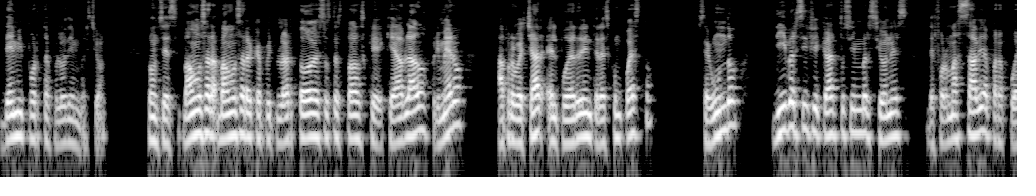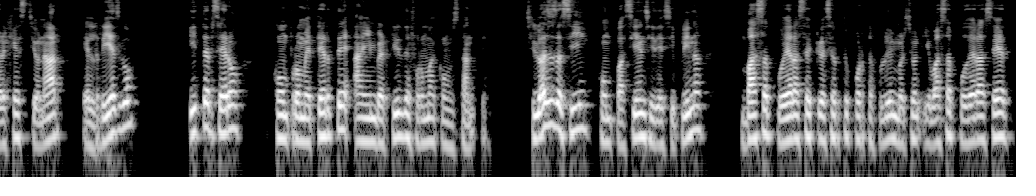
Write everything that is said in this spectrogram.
de mi portafolio de inversión. Entonces, vamos a, vamos a recapitular todos estos tres pasos que, he hablado. Primero, aprovechar el poder del interés compuesto. Segundo, diversificar tus inversiones de forma sabia para poder gestionar el riesgo. Y tercero, comprometerte a invertir de forma constante. Si lo haces así, con paciencia y disciplina, vas a poder hacer crecer tu portafolio de inversión y vas a poder hacer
